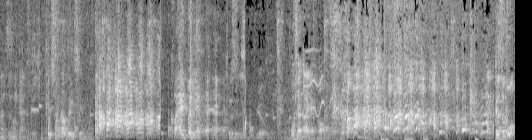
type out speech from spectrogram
欢这种感觉。可以穿高跟鞋吗？快点！我是热吻，我喜欢打野炮。可是我，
